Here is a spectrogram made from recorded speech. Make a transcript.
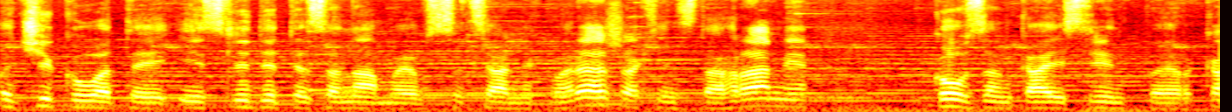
очікувати і слідити за нами в соціальних мережах, інстаграмі, ковзанка і стрін ПРК.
